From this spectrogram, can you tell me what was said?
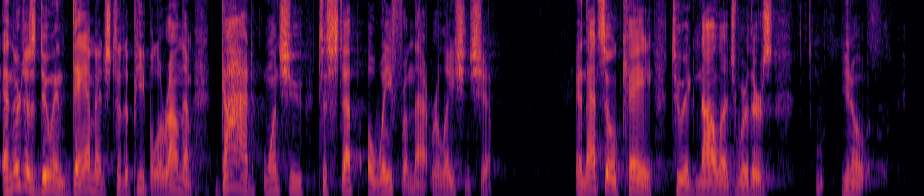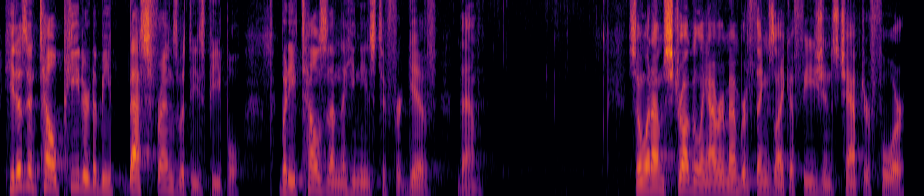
and they're just doing damage to the people around them. God wants you to step away from that relationship. And that's okay to acknowledge where there's, you know, he doesn't tell Peter to be best friends with these people, but he tells them that he needs to forgive them. So when I'm struggling, I remember things like Ephesians chapter 4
